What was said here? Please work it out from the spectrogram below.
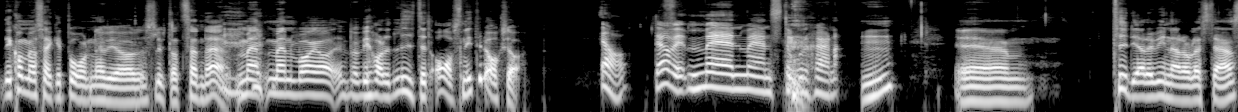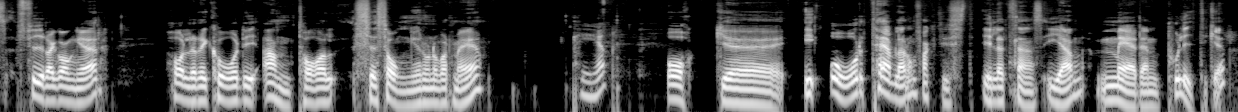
det kommer jag säkert på när vi har slutat sända här. Men, men jag, vi har ett litet avsnitt idag också. Ja, det har vi. Men med en stor stjärna. Mm. Eh, tidigare vinnare av Let's Dance fyra gånger. Håller rekord i antal säsonger hon har varit med. Ja. Och eh, i år tävlar hon faktiskt i Let's Dance igen med en politiker,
